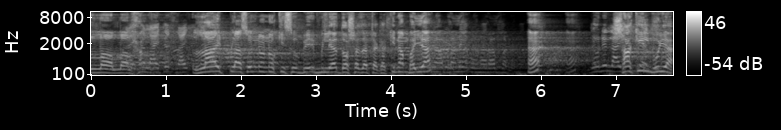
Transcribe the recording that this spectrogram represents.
আল্লাহ আল্লাহ লাইট প্লাস অন্যান্য কিছু মিলিয়ে দশ হাজার টাকা। কি নাম ভাইয়া? হ্যাঁ? শাকিল ভুইয়া।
